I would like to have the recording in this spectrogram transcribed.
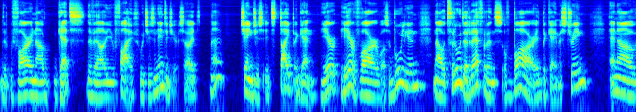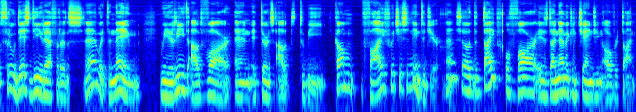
the var now gets the value 5, which is an integer. So it eh, changes its type again. Here, here var was a boolean. Now through the reference of bar it became a string. And now through this dereference eh, with the name we read out var and it turns out to become 5 which is an integer. Eh? So the type of var is dynamically changing over time.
